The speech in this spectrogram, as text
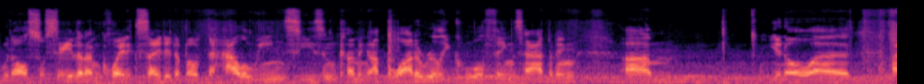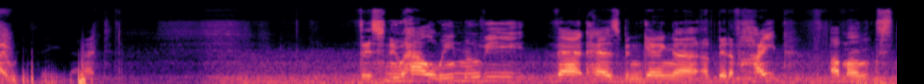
would also say that I'm quite excited about the Halloween season coming up. A lot of really cool things happening. Um, you know, uh, I would say that this new Halloween movie that has been getting a, a bit of hype amongst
